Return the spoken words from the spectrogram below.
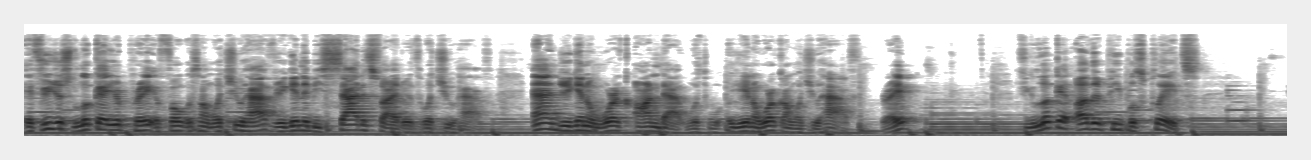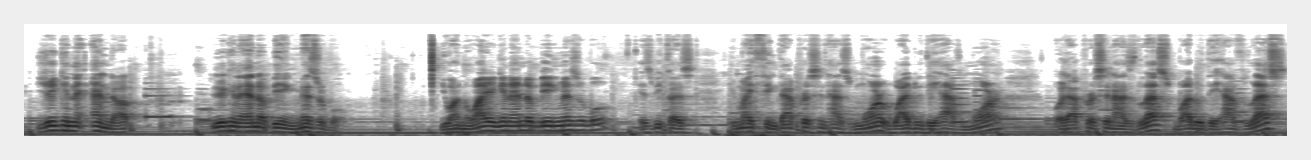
If you just look at your plate and focus on what you have, you're gonna be satisfied with what you have, and you're gonna work on that. With you're gonna work on what you have, right? If you look at other people's plates, you're gonna end up you're gonna end up being miserable. You wanna know why you're gonna end up being miserable? Is because you might think that person has more. Why do they have more? Or that person has less. Why do they have less?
